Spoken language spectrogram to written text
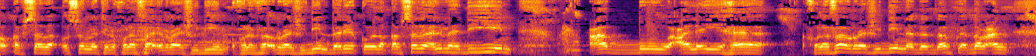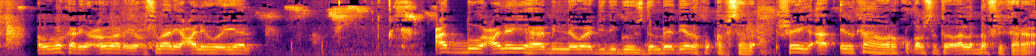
oo qabsada wa sunnati alkhulafaa'i araashidiin khulafaa raashidiin dariiqooda qabsada almahdiyiin. Caduu calayha. Khulafaa raashidiin dabcan abubakar iyo cumar iyo cusmaan iyo cali weeyaan caduu calayha binnawaajidi goosdambeedyada ku qabsada. Shayga aad ilkaha hore ku qabsato waa la dafi karaa.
